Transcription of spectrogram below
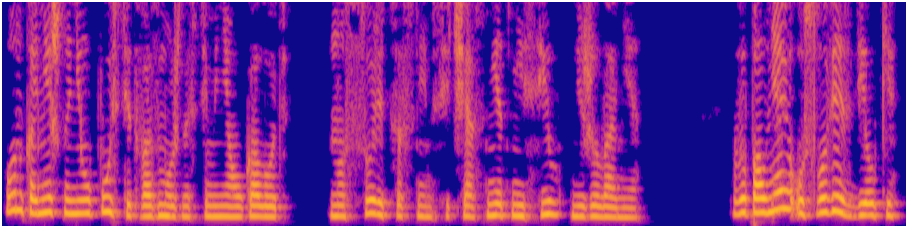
«Он, конечно, не упустит возможности меня уколоть, но ссориться с ним сейчас нет ни сил, ни желания. Выполняю условия сделки.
